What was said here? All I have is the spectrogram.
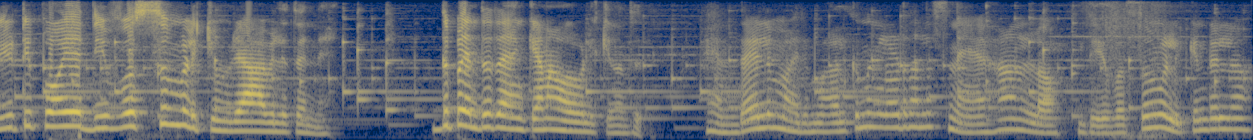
വീട്ടിൽ പോയ ദിവസം വിളിക്കും രാവിലെ തന്നെ. ഇതിപ്പോൾ എന്ത് തേങ്ങയ്ക്കാണ് അവ വിളിക്കണത്? എന്തായാലും മരുമകൾക്ക് നിങ്ങളോട് നല്ല സ്നേഹമാണല്ലോ. ദിവസം വിളിക്കണ്ടല്ലോ.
